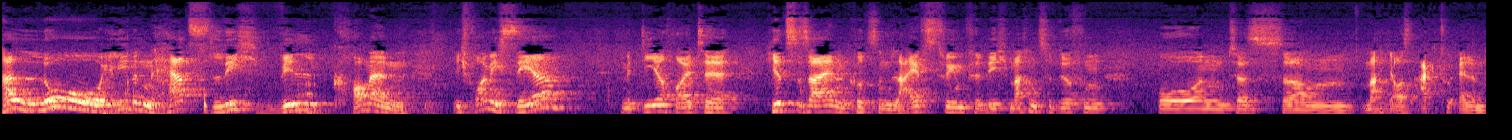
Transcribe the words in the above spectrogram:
Hallo, ihr Lieben, herzlich willkommen. Ich freue mich sehr, mit dir heute hier zu sein, einen kurzen Livestream für dich machen zu dürfen. Und das ähm, mache ich aus aktuellem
